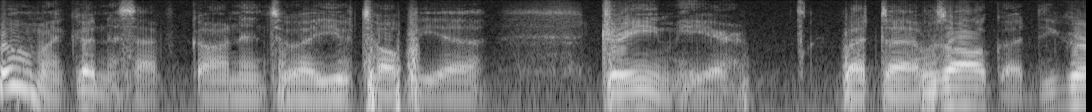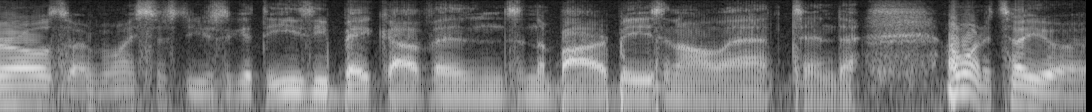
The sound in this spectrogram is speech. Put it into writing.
Oh my goodness, I've gone into a utopia dream here. But uh, it was all good. The girls, uh, my sister used to get the easy bake ovens and the Barbies and all that. And uh, I want to tell you a,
